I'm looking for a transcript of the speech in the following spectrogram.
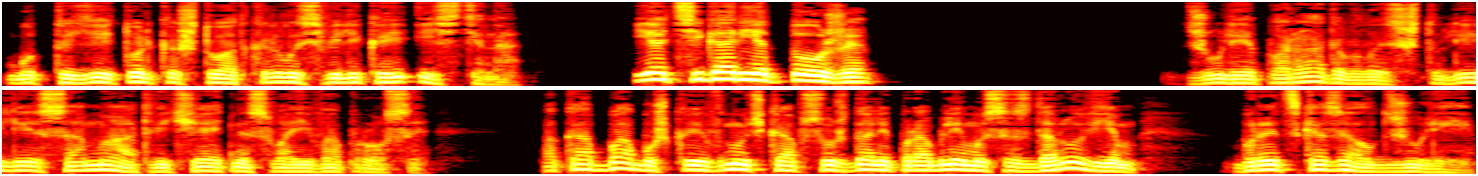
будто ей только что открылась великая истина. «И от сигарет тоже. Джулия порадовалась, что Лилия сама отвечает на свои вопросы. Пока бабушка и внучка обсуждали проблемы со здоровьем, Брэд сказал Джулии.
